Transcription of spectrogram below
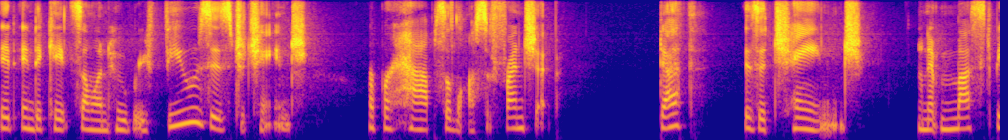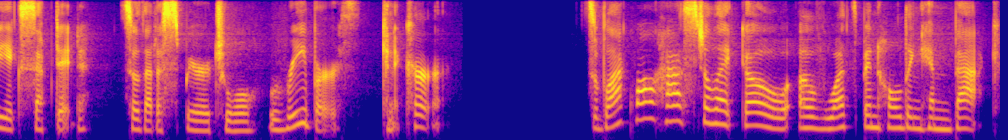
it indicates someone who refuses to change, or perhaps a loss of friendship. Death is a change, and it must be accepted so that a spiritual rebirth can occur. So Blackwall has to let go of what's been holding him back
